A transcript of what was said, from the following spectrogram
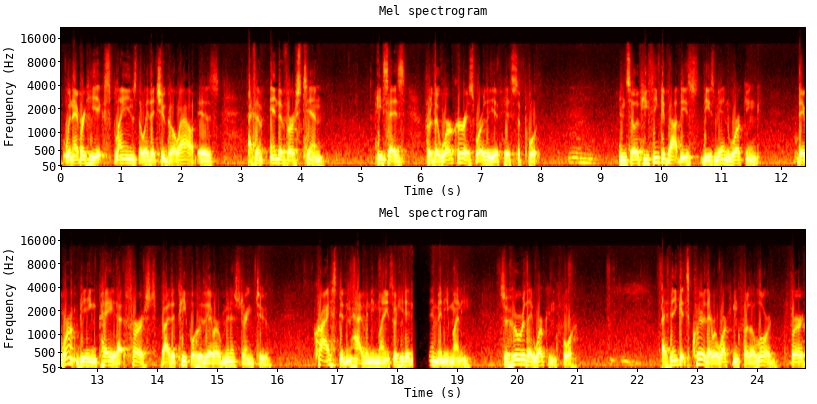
whenever he explains the way that you go out is at the end of verse 10 he says for the worker is worthy of his support. Mm. And so if you think about these these men working they weren't being paid at first by the people who they were ministering to. Christ didn't have any money so he didn't give them any money. So who were they working for? I think it's clear they were working for the lord for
